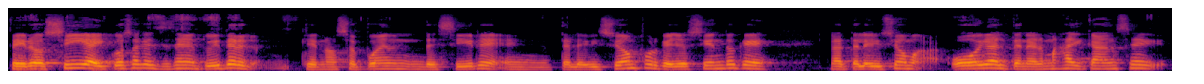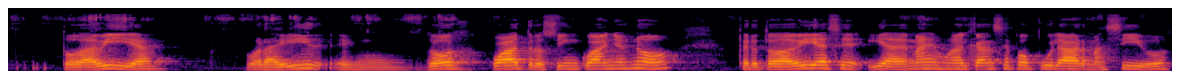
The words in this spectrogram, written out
Pero sí, hay cosas que se dicen en Twitter que no se pueden decir en televisión, porque yo siento que la televisión hoy, al tener más alcance, todavía, por ahí, en dos, cuatro, cinco años no, pero todavía, y además es un alcance popular, masivo,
